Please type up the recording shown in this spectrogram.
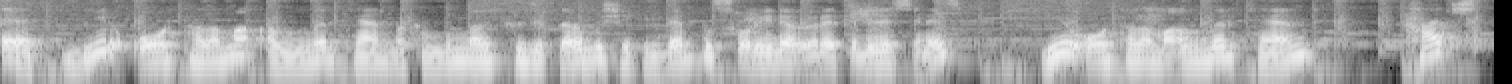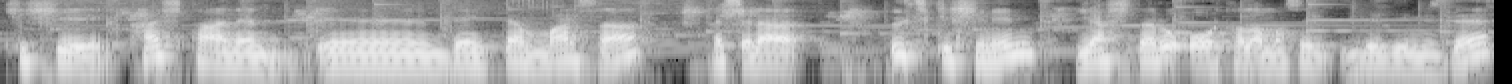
Evet bir ortalama alınırken bakın bunları çocuklara bu şekilde bu soruyla öğretebilirsiniz. Bir ortalama alınırken kaç kişi kaç tane e, denklem varsa mesela 3 kişinin yaşları ortalaması dediğimizde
